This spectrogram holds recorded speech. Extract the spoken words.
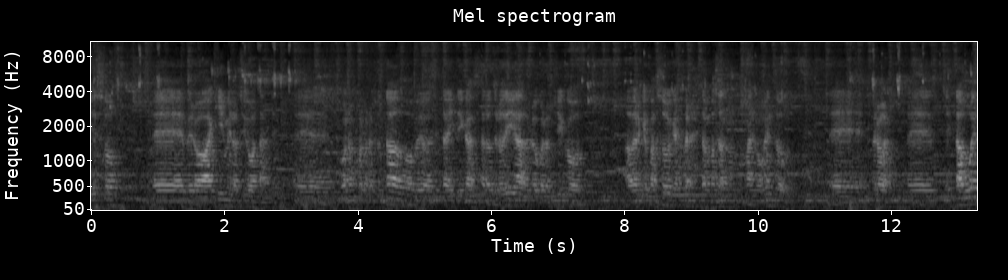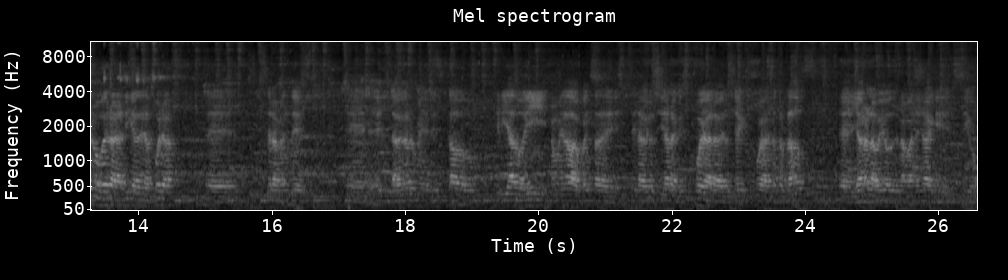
y eso, eh, pero aquí me lo sigo bastante. Eh, conozco los resultados, veo las estadísticas al otro día, hablo con los chicos a ver qué pasó, que ahora están pasando un mal momento. Eh, pero bueno, está bueno ver a la liga desde afuera. sinceramente, el haberme estado criado ahí no me daba cuenta de, la velocidad a la que se juega, la velocidad que se juega en otros lados. Eh, y ahora la veo de una manera que digo,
